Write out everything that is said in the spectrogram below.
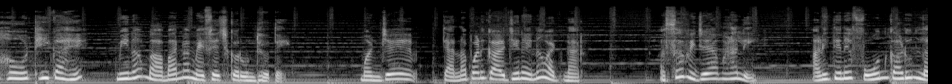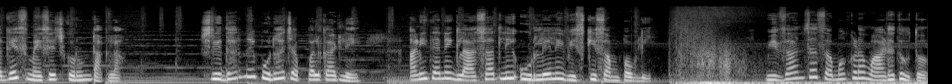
हो ठीक आहे. मी ना बाबांना मेसेज करून ठेवते. म्हणजे त्यांना पण काळजी नाही ना वाटणार? असं विजया म्हणाली आणि तिने फोन काढून लगेच मेसेज करून टाकला. श्रीधरने पुन्हा चप्पल काढली आणि त्याने ग्लासातली उरलेली विस्की संपवली. विजांचं चमकणं वाढत होतं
